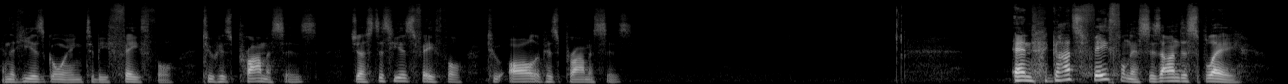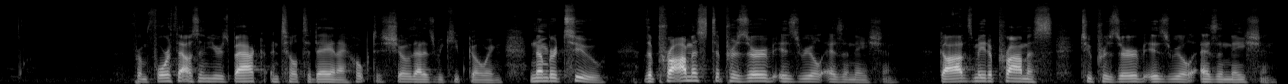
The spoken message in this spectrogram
and that He is going to be faithful to his promises, just as he is faithful to all of his promises. And God's faithfulness is on display from 4,000 years back until today, and I hope to show that as we keep going. Number two, the promise to preserve Israel as a nation. God's made a promise to preserve Israel as a nation.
